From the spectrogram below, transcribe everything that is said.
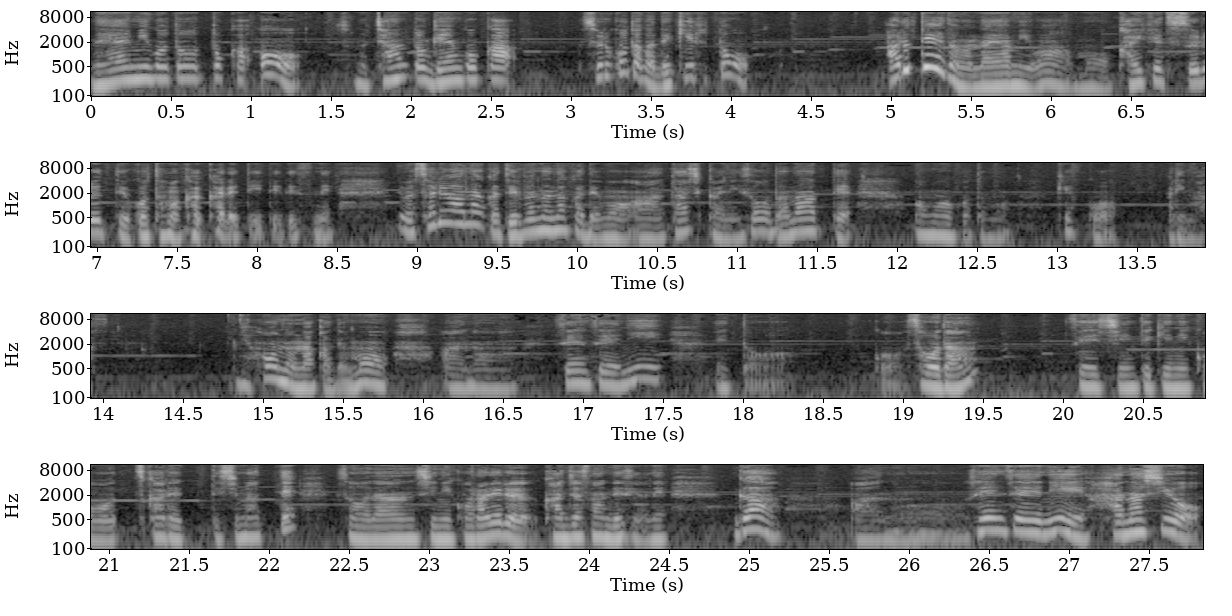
悩み事とかをそのちゃんと言語化することができるとある程度の悩みはもう解決するっていうことも書かれていてですねでもそれはなんか自分の中でもああ確かにそうだなって思うことも結構あります。本の中でもあの先生に、えっと、こう相談精神的にこう疲れてしまって相談しに来られる患者さんですよねがあの先生に話を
